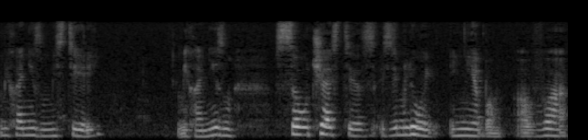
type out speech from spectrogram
механизм мистерий, механизм соучастие с землей и небом в,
